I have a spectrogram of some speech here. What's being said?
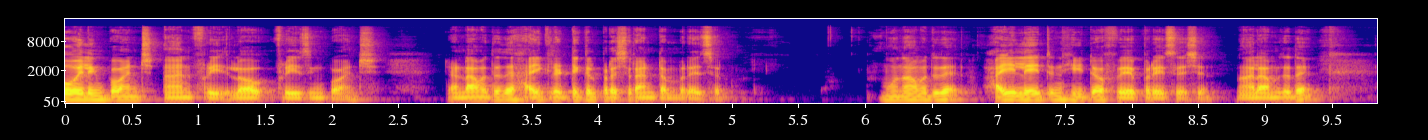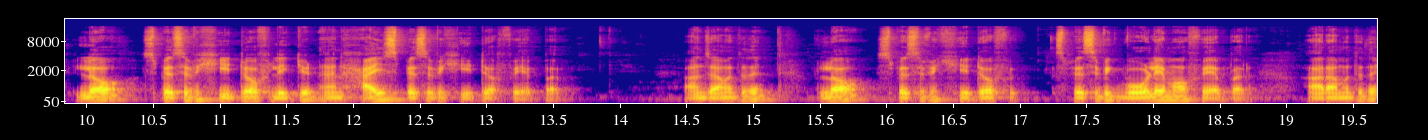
boiling point and free low freezing point രണ്ടാമത്തേത് high critical pressure and temperature മൂന്നാമത്തേത് high latent heat of vaporisation നാലാമത്തേത് low specific heat of liquid and high specific heat of vapour അഞ്ചാമത്തേത് low specific heat of specific volume of vapour ആറാമത്തേത്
